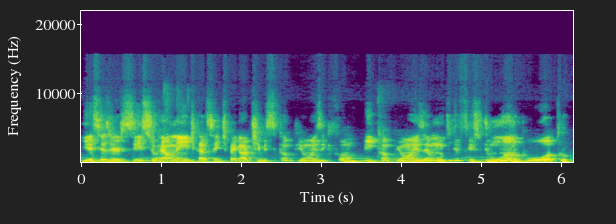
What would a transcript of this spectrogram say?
E esse exercício, realmente, cara, se a gente pegar times campeões e que foram bicampeões, é muito difícil de um ano para o outro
